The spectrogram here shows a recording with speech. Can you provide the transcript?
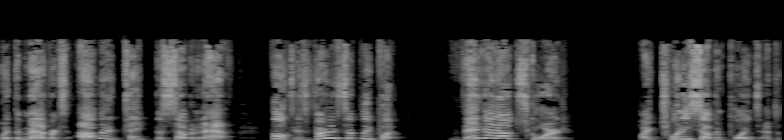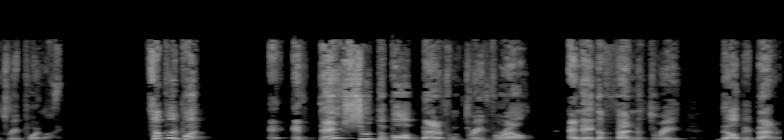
with the Mavericks, I'm going to take the seven and a half. Folks, it's very simply put. They got outscored by 27 points at the three point line. Simply put, if they shoot the ball better from three, Ferrall, and they defend the three, they'll be better.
